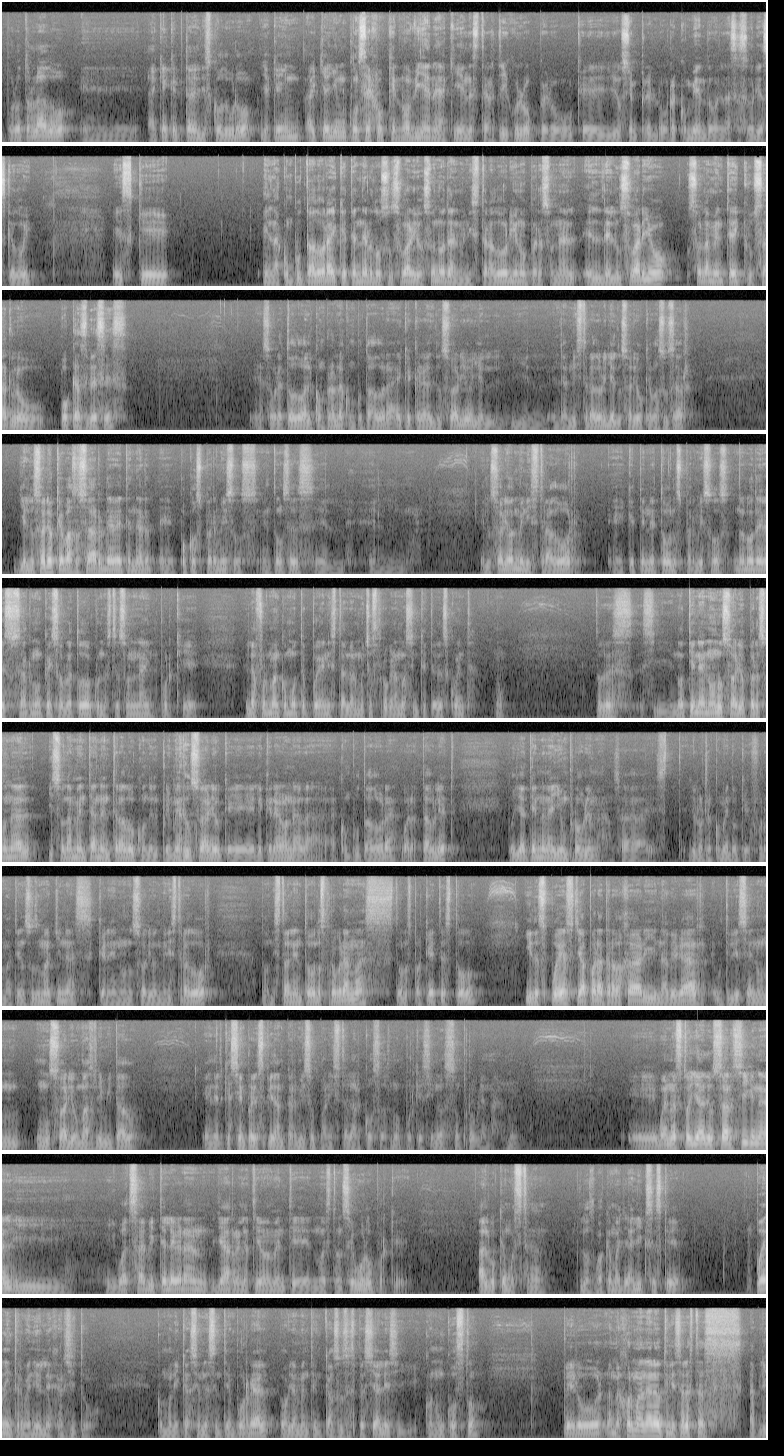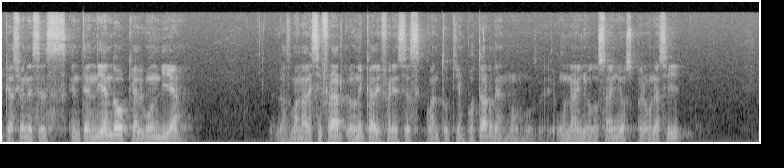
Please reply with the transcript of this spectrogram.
por otro lado, eh, hay que encriptar el disco duro y aquí hay, aquí hay un consejo que no viene aquí en este artículo, pero que yo siempre lo recomiendo en las asesorías que doy, es que en la computadora hay que tener dos usuarios, uno de administrador y uno personal. El del usuario solamente hay que usarlo pocas veces, eh, sobre todo al comprar la computadora hay que crear el de usuario y el, y el, de administrador y el usuario que vas a usar y el usuario que vas a usar debe tener eh, pocos permisos. Entonces, el, el, usuario administrador eh, que tiene todos los permisos no lo debes usar nunca y sobre todo cuando estés online, porque es la forma en cómo te pueden instalar muchos programas sin que te des cuenta. ¿no? Entonces, si no tienen un usuario personal y solamente han entrado con el primer usuario que le crearon a la computadora o a la tablet, pues ya tienen ahí un problema. O sea, este, yo les recomiendo que formateen sus máquinas, creen un usuario administrador, donde instalen todos los programas, todos los paquetes, todo. Y después, ya para trabajar y navegar, utilicen un, usuario más limitado, en el que siempre les pidan permiso para instalar cosas, ¿no? porque si no es un problema. ¿no? Eh, bueno, esto ya de usar Signal y, WhatsApp y Telegram ya relativamente no es tan seguro, porque algo que muestra los Guacamaya es que puede intervenir el ejército comunicaciones en tiempo real, obviamente en casos especiales y con un costo, pero la mejor manera de utilizar estas aplicaciones es entendiendo que algún día las van a descifrar, la única diferencia es cuánto tiempo tarden, ¿no? un año o dos años, pero aún así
